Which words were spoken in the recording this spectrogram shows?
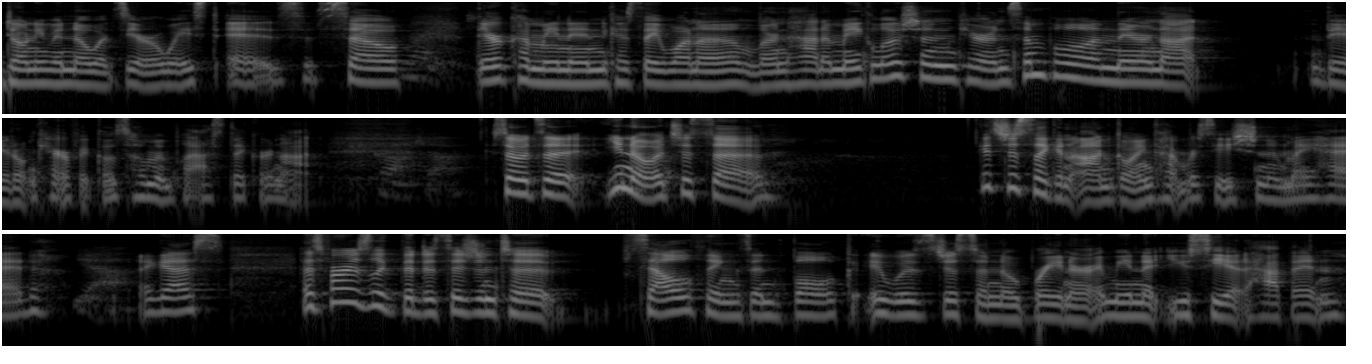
don't even know what zero waste is. So they're coming in because they want to learn how to make lotion pure and simple, and they're not. They don't care if it goes home in plastic or not. So it's a you know it's just a it's just like an ongoing conversation in my head. Yeah. I guess. As far as like the decision to sell things in bulk, it was just a no-brainer. I mean, you see it happen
